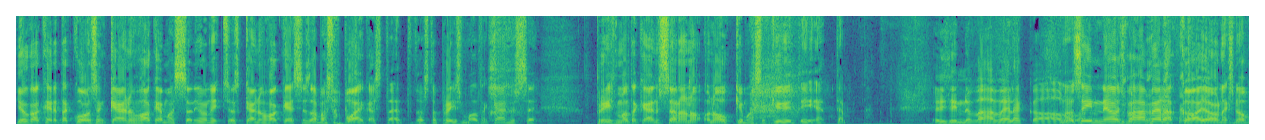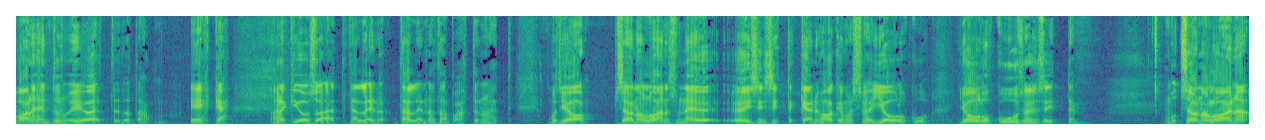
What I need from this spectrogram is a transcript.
joka kerta kun on sen käynyt hakemassa, niin on itse asiassa käynyt hakemaan sen samasta paikasta, että tuosta Prismalta käynyt se, Prismalta käynyt se aina noukkimassa kyytiin, että Eli sinne vähän velkaa olla. No sinne olisi vähän velkaa jo, onneksi ne on vanhentunut jo, että tota, ehkä ainakin osa, että tälleen, tälleen on tapahtunut. Mutta joo, se on ollut aina semmoinen öisin sitten käynyt hakemassa yhden jouluku, joulukuusen sitten. Mutta se on ollut aina,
